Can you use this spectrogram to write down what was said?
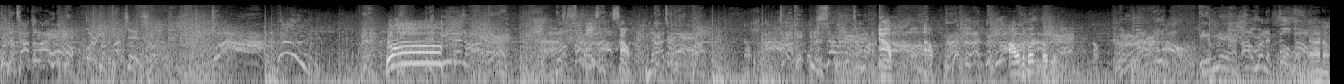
From the top of my head. 40 punches. Woo! Ah! Even harder. This fight was awesome. Ow. Not bad. Ow. Take it. Solid as a rock. Ow. Ow. Ow, what the fuck? Okay. Ow. Iron wall. Be a man. I'll run at full power. I know.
